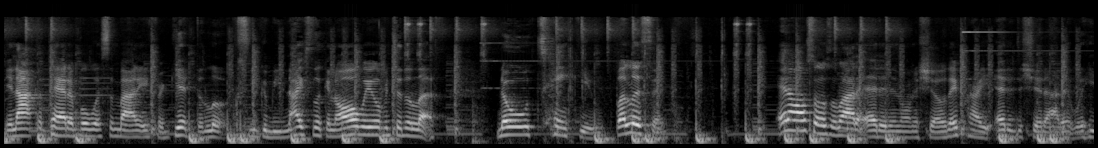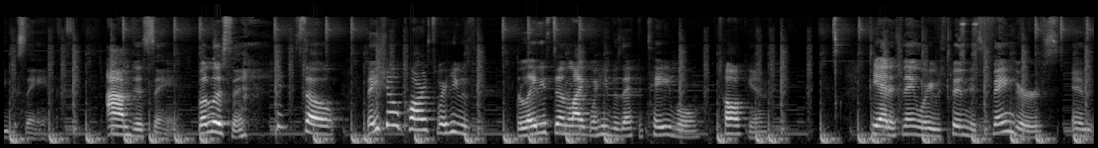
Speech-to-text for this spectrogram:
you're not compatible with somebody, forget the looks. You could be nice looking all the way over to the left. No, thank you. But listen, it also is a lot of editing on the show. They probably edited the shit out of what he was saying. I'm just saying. But listen, so they show parts where he was, the ladies didn't like when he was at the table talking. He had a thing where he was putting his fingers in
